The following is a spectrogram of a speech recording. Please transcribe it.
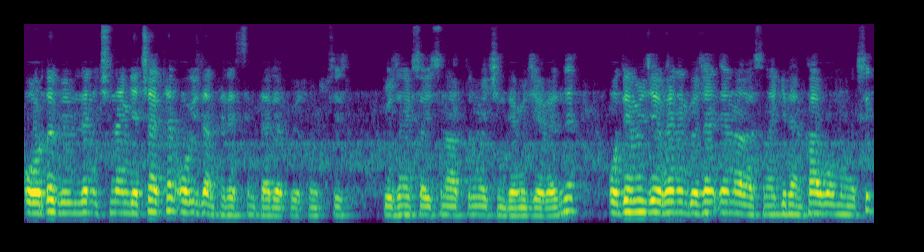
Orada birbirlerinin içinden geçerken o yüzden perestinter yapıyorsunuz siz gözenek sayısını arttırmak için demir cevherini. O demir cevherinin gözeneklerin arasına giren karbon monoksit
